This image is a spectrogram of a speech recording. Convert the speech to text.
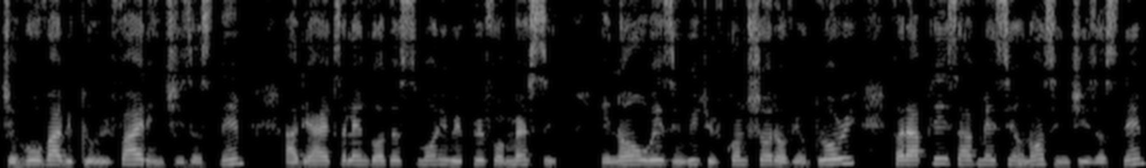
Jehovah be glorified in Jesus' name. Our dear excellent God, this morning we pray for mercy in all ways in which we've come short of your glory. Father, please have mercy on us in Jesus' name.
